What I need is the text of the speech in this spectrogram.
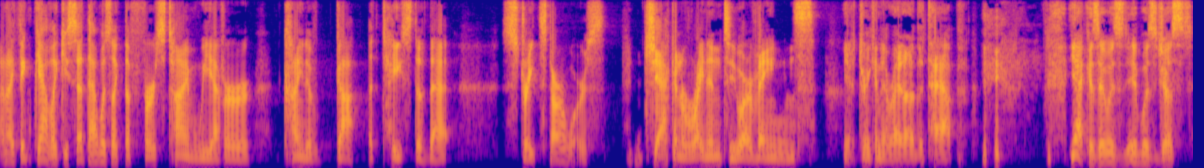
and i think yeah like you said that was like the first time we ever kind of got a taste of that straight Star Wars, jacking right into our veins. Yeah, drinking it right out of the tap. yeah, because it was it was just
